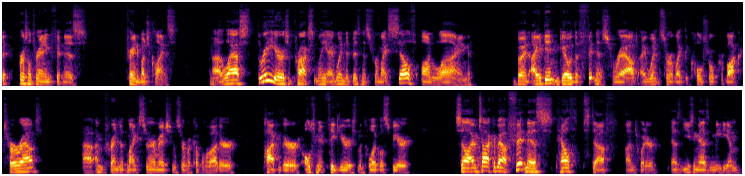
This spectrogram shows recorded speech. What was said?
Fit, personal training, fitness, trained a bunch of clients. Uh, last three years, approximately, I went into business for myself online, but I didn't go the fitness route. I went sort of like the cultural provocateur route. Uh, I'm friends with Mike Cernovich and sort of a couple of other popular alternate figures in the political sphere. So I would talk about fitness, health stuff on Twitter, as using that as a medium,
